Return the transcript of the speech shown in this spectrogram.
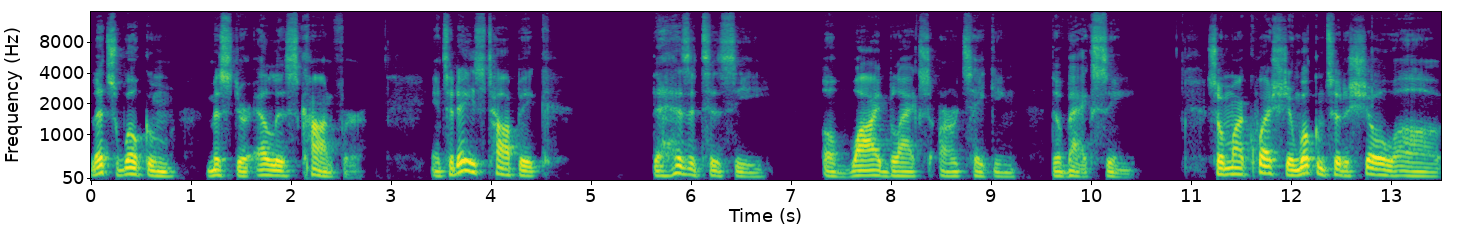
Let's welcome Mr. Ellis Confer. And today's topic, the hesitancy of why Blacks aren't taking the vaccine. So, my question welcome to the show, uh,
